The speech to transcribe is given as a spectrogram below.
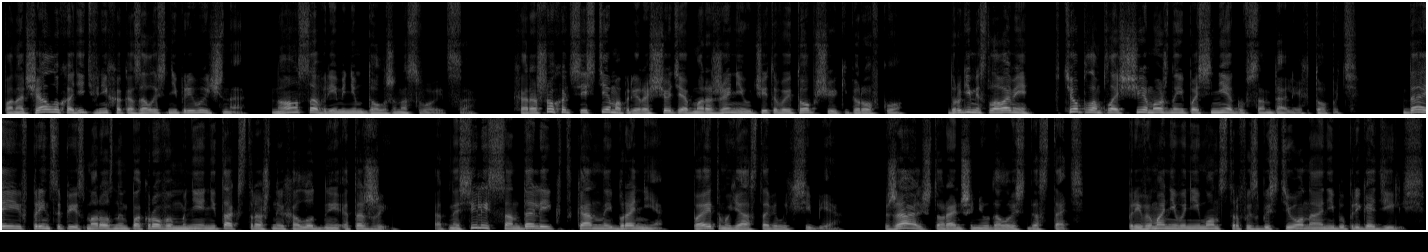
Поначалу ходить в них оказалось непривычно, но со временем должен освоиться. Хорошо, хоть система при расчете обморожения учитывает общую экипировку. Другими словами, в теплом плаще можно и по снегу в сандалиях топать. Да и, в принципе, с морозным покровом мне не так страшны холодные этажи. Относились сандалии к тканной броне, поэтому я оставил их себе. Жаль, что раньше не удалось достать. При выманивании монстров из бастиона они бы пригодились.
